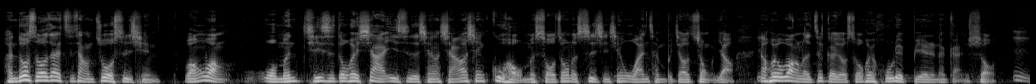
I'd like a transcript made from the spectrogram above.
很多时候在职场做事情，往往我们其实都会下意识的想想要先顾好我们手中的事情，先完成比较重要，那会忘了这个，有时候会忽略别人的感受。嗯，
